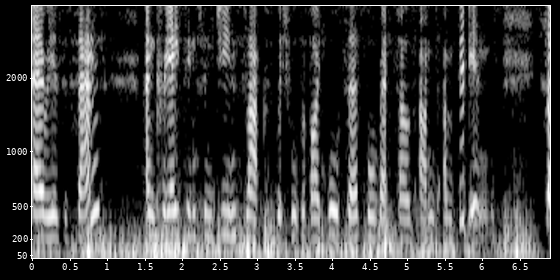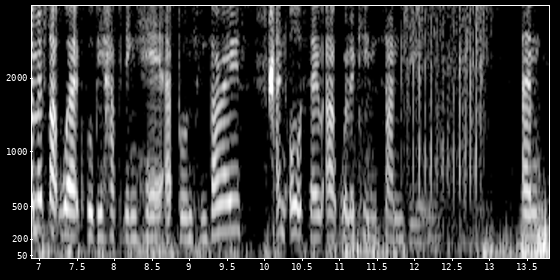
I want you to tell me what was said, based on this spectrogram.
areas of sand and creating some dune slacks which will provide water for reptiles and amphibians. Some of that work will be happening here at Braunton Burrows and also at Woolacombe Sand Dunes. Um,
